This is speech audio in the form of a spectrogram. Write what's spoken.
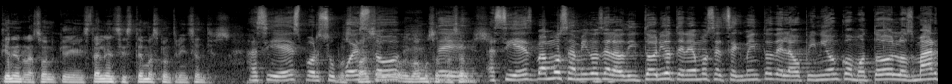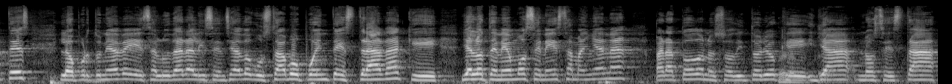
tienen razón, que instalen sistemas contra incendios. Así es, por pues supuesto. vamos a así es, vamos amigos del auditorio, tenemos el segmento de la opinión como todos los martes, la oportunidad de saludar al licenciado Gustavo Puente Estrada, que ya lo tenemos en esta mañana para todo nuestro auditorio que ya nos está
